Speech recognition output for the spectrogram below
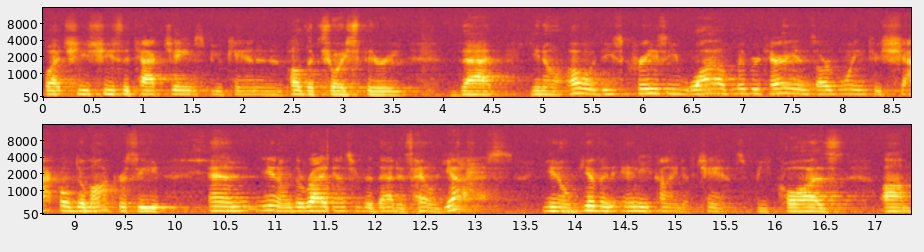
but she, she's attacked James Buchanan and public choice theory that, you know, oh, these crazy wild libertarians are going to shackle democracy. And, you know, the right answer to that is hell yes, you know, given any kind of chance. Because, um,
